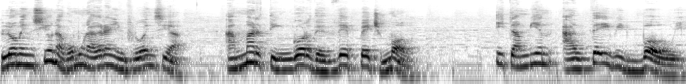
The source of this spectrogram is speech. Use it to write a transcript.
Lo menciona como una gran influencia a Martin Gore de Depeche Mode y también a David Bowie.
